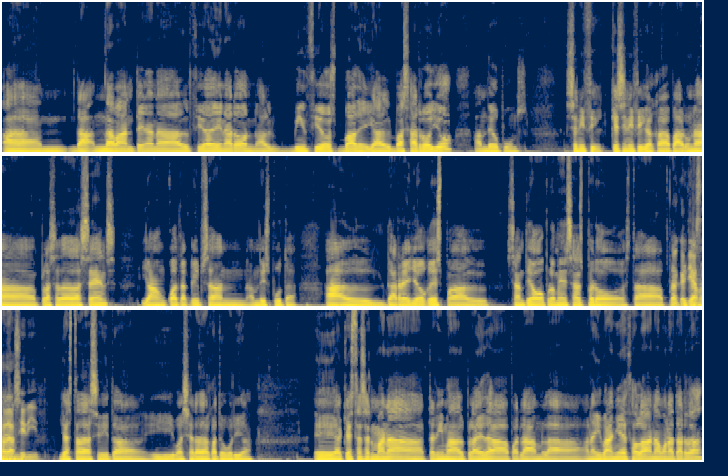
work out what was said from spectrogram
eh, da, davant tenen el Ciudad de Narón, el Vincios Bade i el Bassa Arroyo amb 10 punts. Significa, què significa? Que per una plaça de descens hi ha quatre equips en, en disputa. El darrer lloc és pel Santiago Promesas, però està Aquest ja pràcticament- decidit. Ja està decidit a, i baixarà de categoria. Eh, aquesta setmana tenim el plaer de parlar amb la Ana Ibáñez. Hola, Ana, bona tarda.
